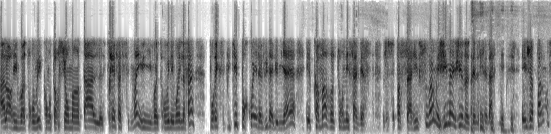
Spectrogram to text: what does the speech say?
Alors, il va trouver contorsion mentale très facilement. Il va trouver les moyens de le faire pour expliquer pourquoi il a vu la lumière et comment retourner sa veste. Je ne sais pas si ça arrive souvent, mais j'imagine un tel scénario. Et je pense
